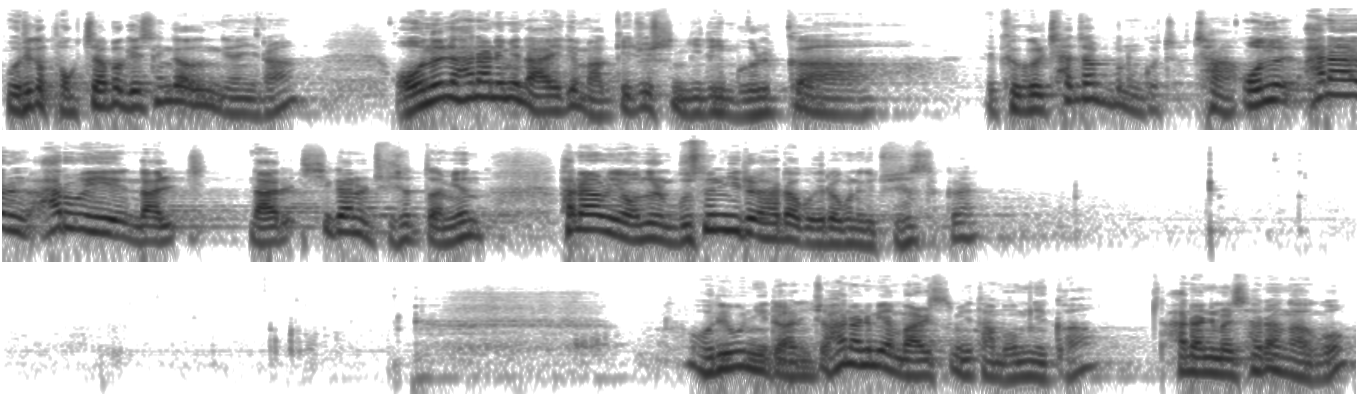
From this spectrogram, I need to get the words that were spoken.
우리가 복잡하게 생각하는 게 아니라 오늘 하나님이 나에게 맡겨주신 일이 뭘까 그걸 찾아보는 거죠. 자, 오늘 하나를 하루에 날, 날 시간을 주셨다면 하나님이 오늘 무슨 일을 하라고 여러분에게 주셨을까요? 어려운 일 아니죠. 하나님의 말씀이 다 뭡니까? 하나님을 사랑하고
